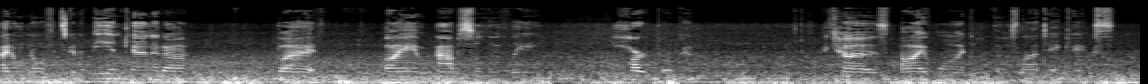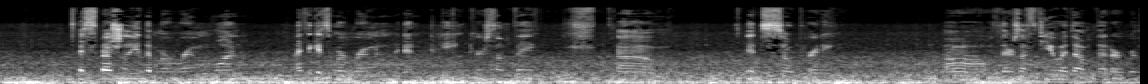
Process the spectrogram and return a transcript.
I don't know if it's going to be in Canada, but I am absolutely heartbroken because I want those latte cakes, especially the maroon one. I think it's maroon and pink or something. Um, it's so pretty. Oh, there's a few of them that are really...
